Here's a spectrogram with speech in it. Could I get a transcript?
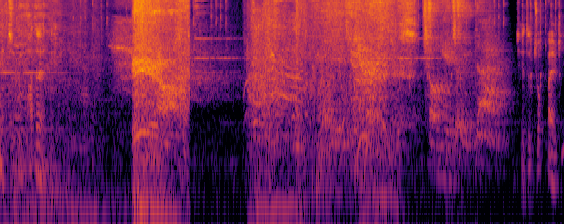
해 지금 받아야 돼 쟤도 쪽팔기?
